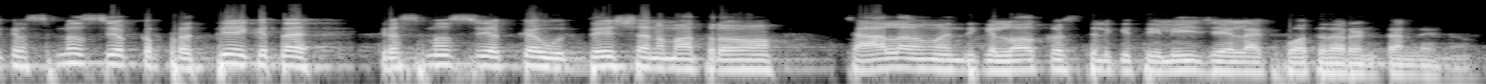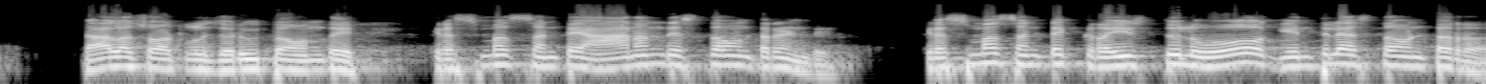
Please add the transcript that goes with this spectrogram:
క్రిస్మస్ యొక్క ప్రత్యేకత క్రిస్మస్ యొక్క ఉద్దేశాన్ని మాత్రం చాలా మందికి లోకస్తులకి తెలియజేయలేకపోతున్నారంటాను నేను. చాలా చోట్ల జరుగుతూ ఉంది. క్రిస్మస్ అంటే ఆనందిస్తూ ఉంటారండి. క్రిస్మస్ అంటే క్రైస్తులు ఓ గెంతులేస్తూ ఉంటారు.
